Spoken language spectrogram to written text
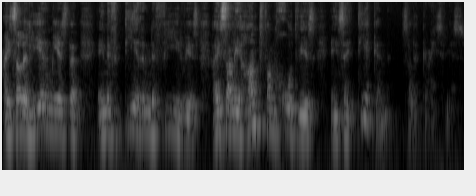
Hy sal 'n leermeester en 'n verterende vuur wees. Hy sal die hand van God wees en sy teken sal 'n kruis wees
